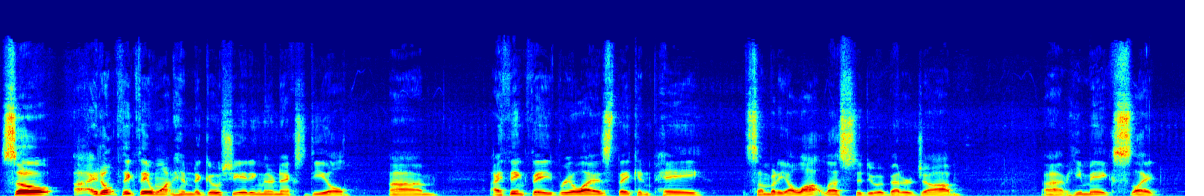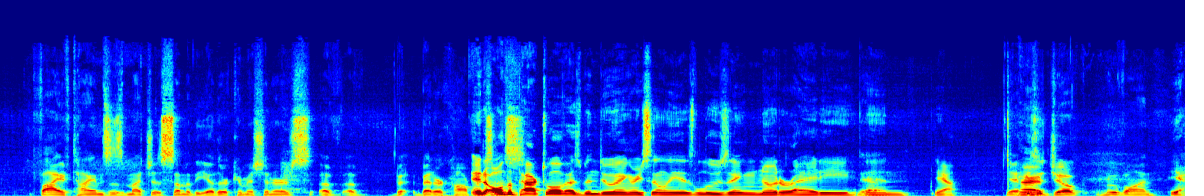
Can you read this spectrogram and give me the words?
So I don't think they want him negotiating their next deal. Um, I think they realize they can pay somebody a lot less to do a better job. Um, he makes like five times as much as some of the other commissioners of, of b- better conferences. and all the pac-12 has been doing recently is losing notoriety Yeah. and yeah yeah, he's all a joke. Move on. Yeah.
